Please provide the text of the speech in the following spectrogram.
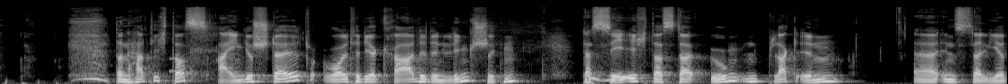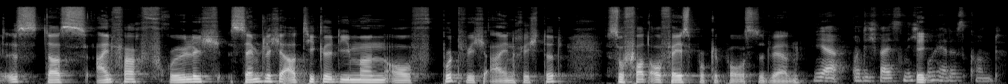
dann hatte ich das eingestellt, wollte dir gerade den Link schicken. Da mhm. sehe ich, dass da irgendein Plugin äh, installiert ist, dass einfach fröhlich sämtliche Artikel, die man auf Budwig einrichtet, sofort auf Facebook gepostet werden. Ja, und ich weiß nicht, e woher das kommt.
